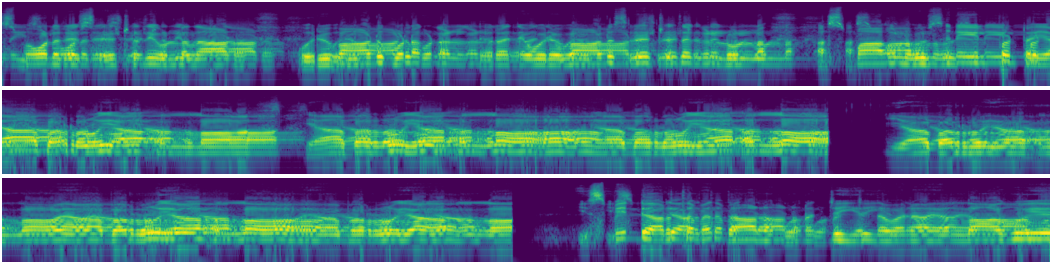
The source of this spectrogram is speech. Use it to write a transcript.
ഇസ്മ വളരെ ശ്രേഷ്ഠതയുള്ളതാണ്. ഒരുപാട് ഗുണങ്ങൾ നിറഞ്ഞ ഒരുപാട് ശ്രേഷ്ഠതകളുള്ള അസ്മാഉൽ ഹുസ്നയിൽപ്പെട്ട യാ ബർറു യാ യാ ബർറു യാ യാ ബർറു യാ യാ ബർറു യാ യാ ബർറു യാ യാ ഇസ്മിന്റെ അർത്ഥം എന്താണ്? ഗുണം ചെയ്യുന്നവനായ അല്ലാഹുവേ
